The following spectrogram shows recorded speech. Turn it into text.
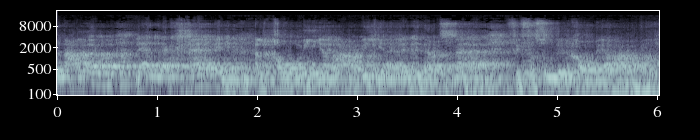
من على الأرض لانك خائن القوميه العربيه التي درسناها في فصول القوميه العربيه.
